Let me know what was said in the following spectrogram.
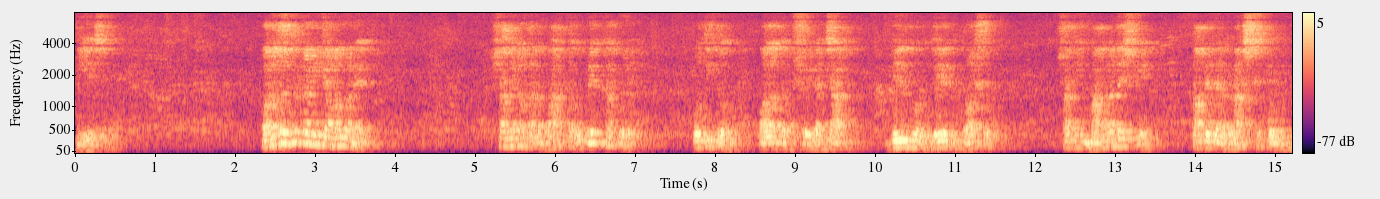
দিয়েছে। গণতন্ত্রকামী জনগণের স্বাধীনতার বার্তা উপেক্ষা করে পতিত পলাতক স্বৈরাচার, দীর্ঘ দেড় দশক স্বাধীন বাংলাদেশকে তাবেদার রাষ্ট্রে পরিণত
